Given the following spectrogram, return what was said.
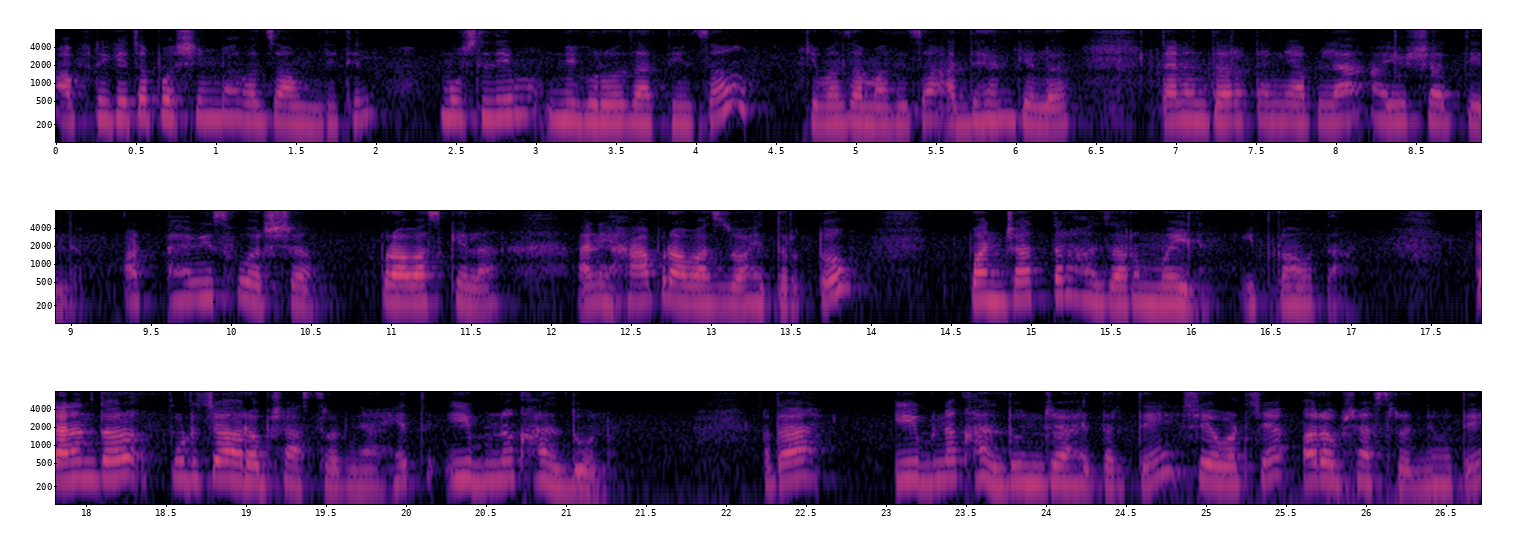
आफ्रिकेच्या पश्चिम भागात जाऊन तेथील मुस्लिम निग्रो जातीचं किंवा जमातीचं अध्ययन केलं त्यानंतर त्यांनी आपल्या आयुष्यातील अठ्ठावीस वर्ष प्रवास केला आणि हा प्रवास जो आहे तर तो पंच्याहत्तर हजार मैल इतका होता. त्यानंतर पुढचे अरब शास्त्रज्ञ आहेत इब्न खालदून. आता इब्न खालदून जे आहे तर ते शेवटचे अरब शास्त्रज्ञ होते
